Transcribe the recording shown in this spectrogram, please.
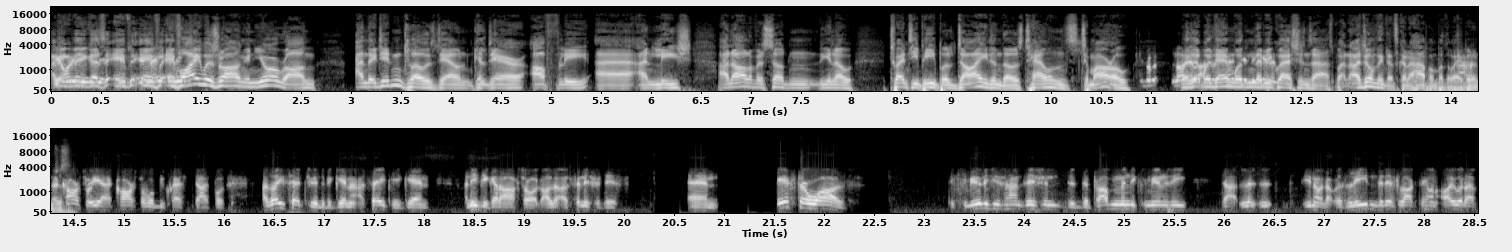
I mean, because if, if, if I was wrong and you're wrong, and they didn't close down Kildare, Offaly, uh, and Laois, and all of a sudden, you know, 20 people died in those towns tomorrow, But, no, well, well, then wouldn't there be questions asked? But I don't think that's going to happen, by the way. But I'm of just, course, yeah, of course, there will be questions asked. But as I said to you in the beginning, I say to you again, I need to get off, so I'll, I'll finish with this. Um, if there was the community transition, the, the problem in the community that you know that was leading to this lockdown, I would have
